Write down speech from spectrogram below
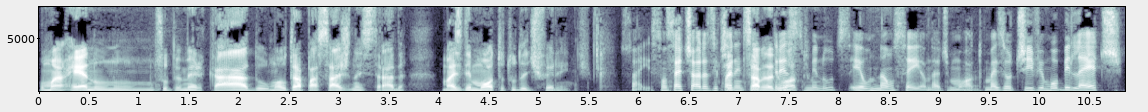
Uma ré num, num supermercado, uma ultrapassagem na estrada, mas de moto tudo é diferente. Isso aí. São 7 horas e Você sabe andar de 43 moto? É. minutos. Eu não sei andar de moto, mas eu tive mobilete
